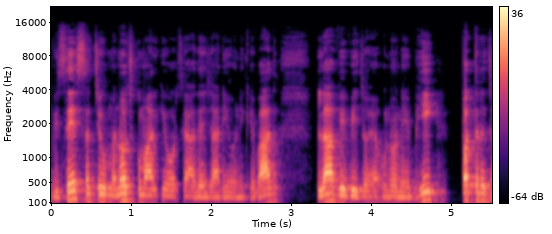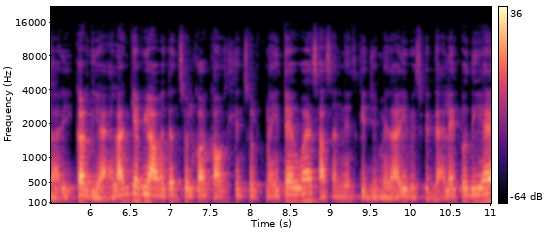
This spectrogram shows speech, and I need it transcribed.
विशेष सचिव मनोज कुमार की ओर से आदेश जारी होने के बाद ला विवि जो है उन्होंने भी पत्र जारी कर दिया है। हालाँकि अभी आवेदन शुल्क और काउंसलिंग शुल्क नहीं तय हुआ है। शासन ने इसकी ज़िम्मेदारी विश्वविद्यालय को दी है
